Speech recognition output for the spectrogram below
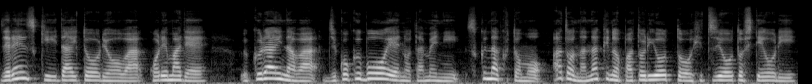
ゼレンスキー大統領はこれまで、ウクライナは自国防衛のために少なくともあと7機のパトリオットを必要としており、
